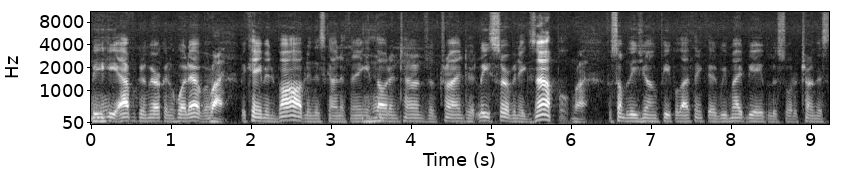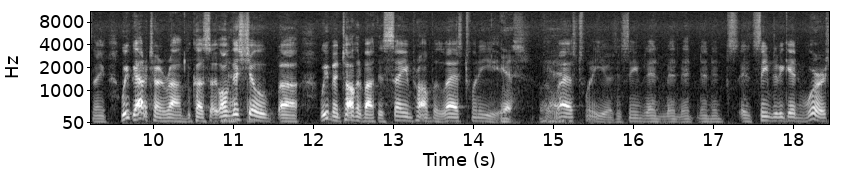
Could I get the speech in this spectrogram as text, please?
be he African American or whatever, Mm-hmm. Right. became involved in this kind of thing and thought in terms of trying to at least serve an example Right. For some of these young people, I think that we might be able to sort of turn this thing. We've got to turn it around because on this show, uh, we've been talking about this same problem for the last 20 years. Yes, For we the last 20 years, it seems, and, and, and, and it's, it seems to be getting worse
